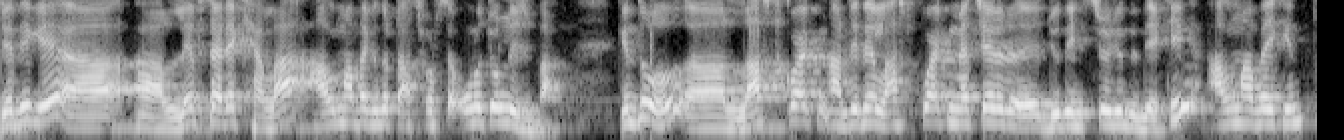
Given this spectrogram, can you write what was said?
যেদিকে লেফট সাইডে খেলা, আলমাদা কিন্তু টাচ করছে উনচল্লিশ বার। কিন্তু লাস্ট কয়েক, আর্জেন্টিনার লাস্ট কয়েক ম্যাচের যদি হিস্ট্রি যদি দেখি, আলমাদাই কিন্তু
